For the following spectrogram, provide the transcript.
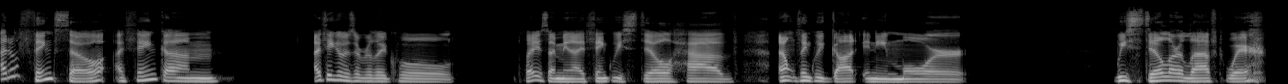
I don't think so. I think um I think it was a really cool place. I mean, I think we still have I don't think we got any more we still are left where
